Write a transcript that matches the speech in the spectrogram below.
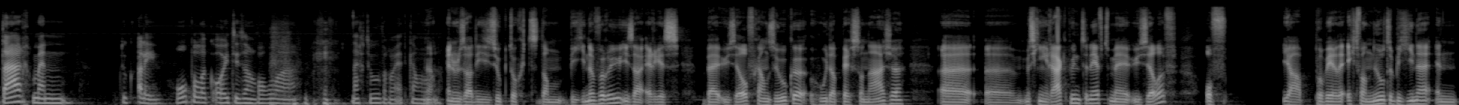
daar mijn, allee, hopelijk ooit eens een rol eh, naartoe verwijt kan worden. Ja. En hoe zou die zoektocht dan beginnen voor u? Is dat ergens bij uzelf gaan zoeken hoe dat personage eh, eh, misschien raakpunten heeft met uzelf? Of ja, probeer je echt van nul te beginnen en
